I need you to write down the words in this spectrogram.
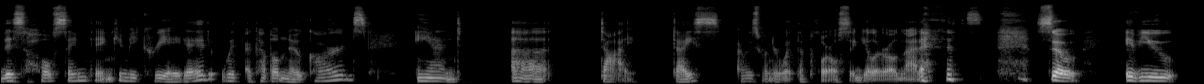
this whole same thing can be created with a couple note cards and a die. Dice. I always wonder what the plural singular on that is. so if you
